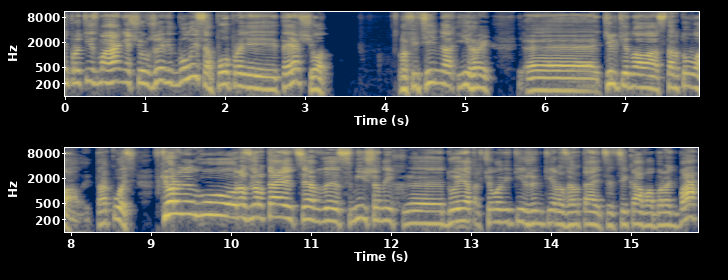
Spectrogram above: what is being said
Інформації про ті змагання, що вже відбулися, попри те, що офіційно ігри е, тільки но стартували. Так ось, в керлінгу розгортаються в смішаних е, дуетах чоловіки і жінки розгортається цікава боротьба,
